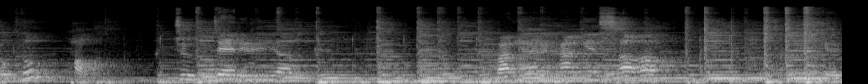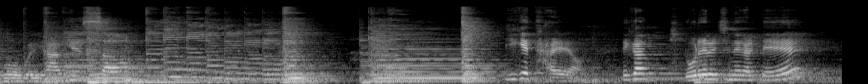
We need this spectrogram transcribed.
여기도 파워. 축제를 열어 광야를 향해서 계곡을 향해서 이게 다예요. 그러니까 노래를 진행할 때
